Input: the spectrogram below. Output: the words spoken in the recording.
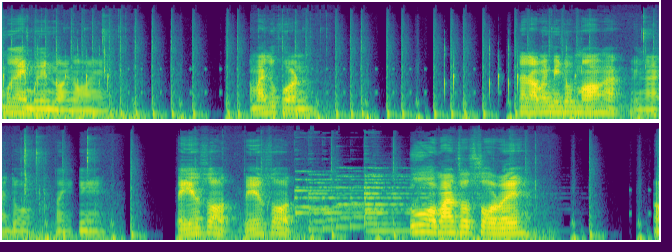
เมื่อยมือหน่อยๆ ทำไมทุกคน ถ้าเราไม่มีลูกน้องอะเป็นไงดูนี่ตีสดตีสดดูออกมาสดๆเลยเรา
